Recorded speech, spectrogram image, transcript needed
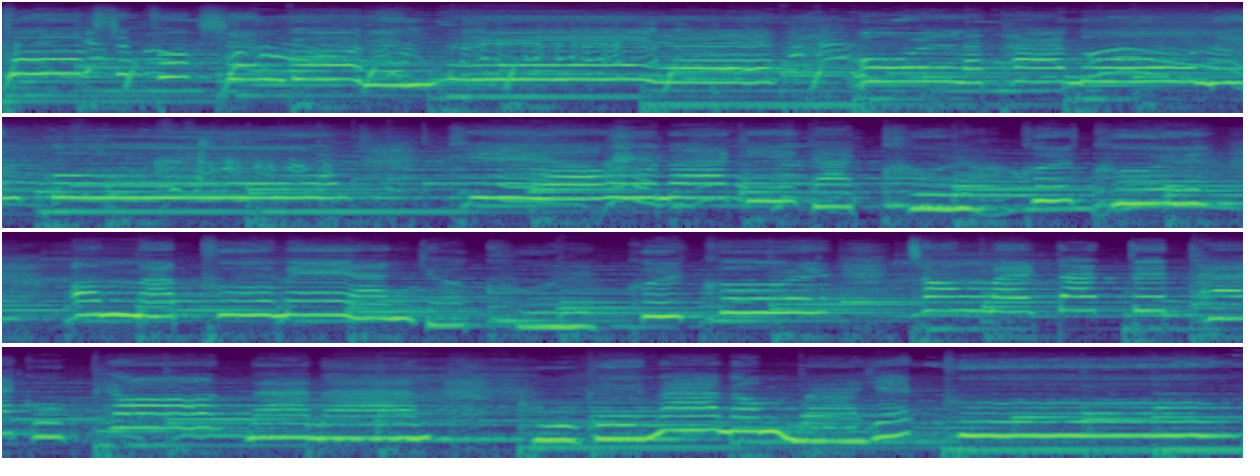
푹신푹신 구름 위에 올라타 노는 꿈. 귀여운 아기가 쿨쿨쿨 엄마 품에 안겨 쿨쿨쿨. 정말 따뜻하고 편안한 포근한 엄마의 품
